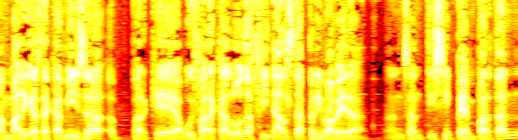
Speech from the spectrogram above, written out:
amb mànigues de camisa, perquè avui farà calor de finals de primavera. Ens anticipem, per tant,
